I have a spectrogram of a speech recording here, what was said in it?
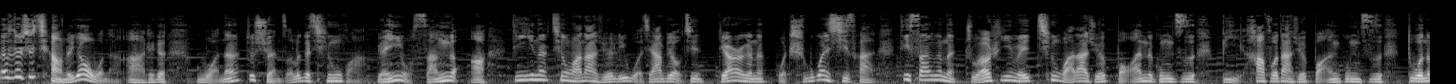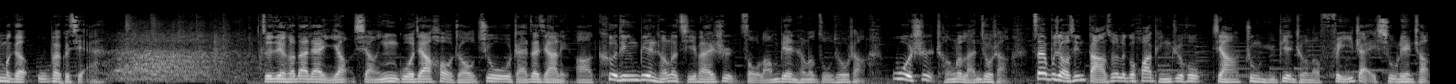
那这是抢着要我呢啊！这个我呢就选择了个清华，原因有三个啊。第一呢，清华大学离我家比较近；第二个呢，我吃不惯西餐；第三个呢，主要是因为清华大学保安的工资比哈佛大学保安工资多那么个五百块钱。最近和大家一样，响应国家号召，就宅在家里啊！客厅变成了棋牌室，走廊变成了足球场，卧室成了篮球场。再不小心打碎了个花瓶之后，家终于变成了肥宅修炼场。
